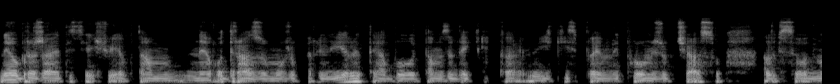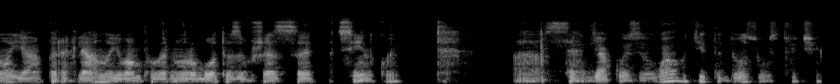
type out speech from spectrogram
Не ображайтеся, якщо я там не одразу можу перевірити, або там за декілька якийсь певний проміжок часу, але все одно я перегляну і вам поверну роботу вже з оцінкою. Все, дякую за увагу, діти. До зустрічі.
